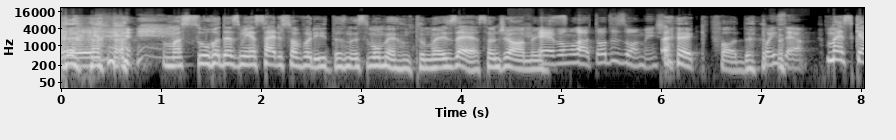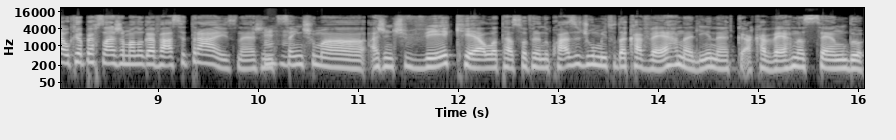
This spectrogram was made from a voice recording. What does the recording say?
É... Uma surra das minhas séries favoritas nesse momento, mas é, são de homens. É, vamos lá, todos homens. É, que foda. Pois é. Mas que é o que a personagem da Manu Gavassi traz, né? A gente uhum. sente uma. A gente vê que ela tá sofrendo quase de um mito da caverna ali, né? A caverna sendo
